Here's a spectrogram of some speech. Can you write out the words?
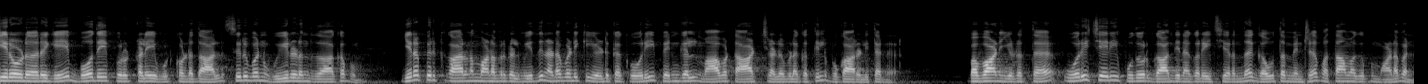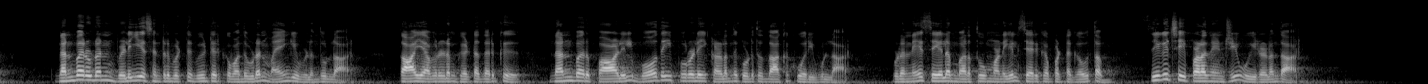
ஈரோடு அருகே போதைப் பொருட்களை உட்கொண்டதால் சிறுவன் உயிரிழந்ததாகவும் இறப்பிற்கு காரணமானவர்கள் மீது நடவடிக்கை எடுக்க கோரி பெண்கள் மாவட்ட ஆட்சியர் அலுவலகத்தில் புகார் அளித்தனர். பவானி அடுத்த ஒரிச்சேரி புதூர் காந்தி நகரைச் சேர்ந்த கௌதம் என்ற பத்தாம் வகுப்பு மாணவன் நண்பருடன் வெளியே சென்றுவிட்டு வீட்டிற்கு வந்தவுடன் மயங்கி விழுந்துள்ளார். தாய் அவரிடம் கேட்டதற்கு நண்பர் பாலில் போதைப் பொருளை கலந்து கொடுத்ததாக கூறியுள்ளார். உடனே சேலம் மருத்துவமனையில் சேர்க்கப்பட்ட கௌதம் சிகிச்சை பலனின்றி உயிரிழந்தார்.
